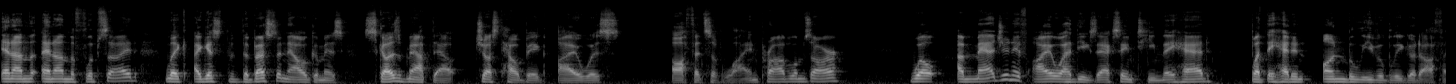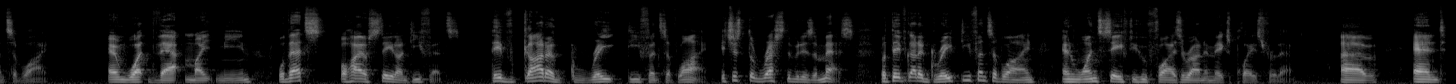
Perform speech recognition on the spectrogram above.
and on the and on the flip side, like I guess the, the best amalgam is Scuzz mapped out just how big Iowa's offensive line problems are. Well, imagine if Iowa had the exact same team they had, but they had an unbelievably good offensive line. And what that might mean. Well, that's Ohio State on defense. They've got a great defensive line. It's just the rest of it is a mess. But they've got a great defensive line and one safety who flies around and makes plays for them. Uh, and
